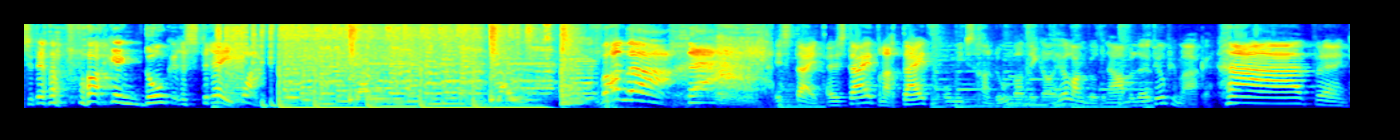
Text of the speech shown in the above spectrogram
zit echt een fucking donkere streep. Fuck. Vandaag ah, is het tijd. Het is tijd, vandaag tijd om iets te gaan doen wat ik al heel lang wilde, namelijk een filmpje maken. Ha, prank.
